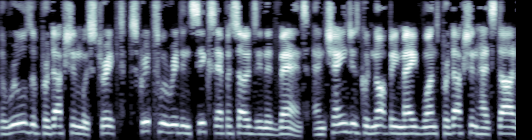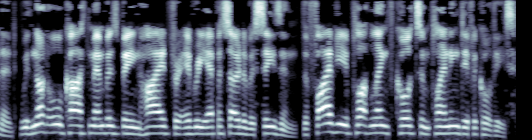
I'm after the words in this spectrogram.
The rules of production were strict, scripts were written six episodes in advance, and changes could not be made once production had started, with not all cast members being hired for every episode of a season. The five-year plot length caused some planning difficulties.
